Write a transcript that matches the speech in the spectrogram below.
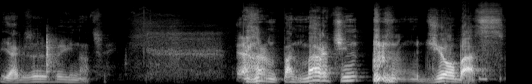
jakżeby inaczej. Pan Marcin Dziobas.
